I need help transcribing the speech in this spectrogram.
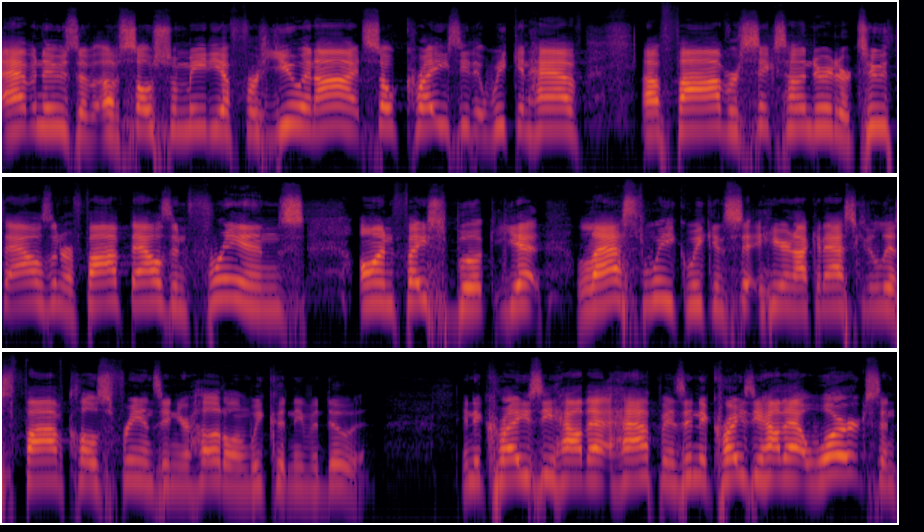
avenues of, of social media for you and I, it's so crazy that we can have uh, five or 600 or 2,000 or 5,000 friends on Facebook, yet last week we can sit here and I can ask you to list five close friends in your huddle and we couldn't even do it. Isn't it crazy how that happens? Isn't it crazy how that works? And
